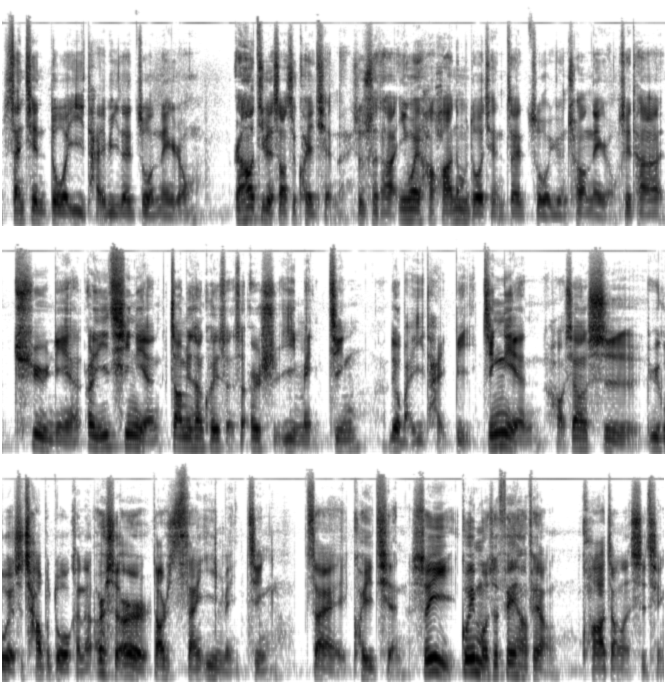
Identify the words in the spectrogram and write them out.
三千多亿台币在做内容。然后基本上是亏钱的，就是他因为他花那么多钱在做原创内容，所以他去年二零一七年账面上亏损是二十亿美金，六百亿台币。今年好像是预估也是差不多，可能二十二到二十三亿美金在亏钱，所以规模是非常非常。夸张的事情，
